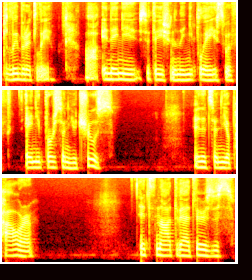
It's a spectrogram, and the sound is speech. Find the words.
deliberately uh, in any situation, in any place, with any person you choose. And it's in your power. It's not that there's this,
